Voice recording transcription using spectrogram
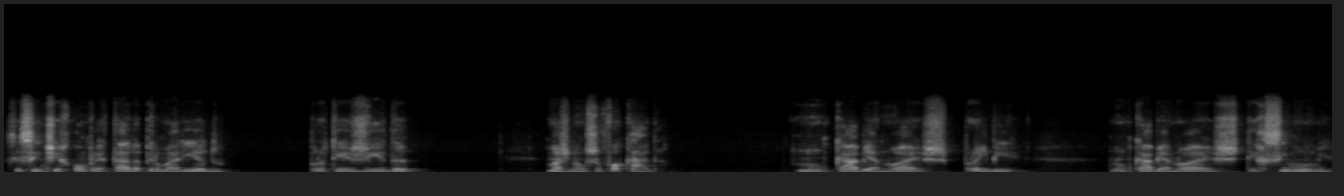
se sentir completada pelo marido, protegida, mas não sufocada. Não cabe a nós proibir, não cabe a nós ter ciúme,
